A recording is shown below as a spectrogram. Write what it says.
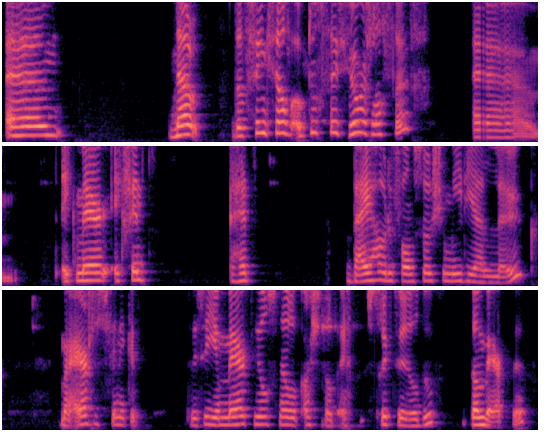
Um, nou, dat vind ik zelf ook nog steeds heel erg lastig. Um, ik merk, ik vind het bijhouden van social media leuk. Maar ergens vind ik het. Dus je merkt heel snel dat als je dat echt structureel doet, dan werkt het.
